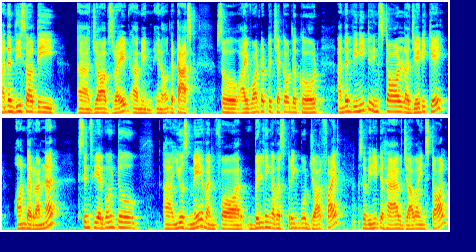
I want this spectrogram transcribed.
And then these are the uh, jobs, right? I mean, you know, the task. So I wanted to check out the code and then we need to install JDK on the runner since we are going to uh, use Maven for building our Spring Boot jar file. So we need to have Java install.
